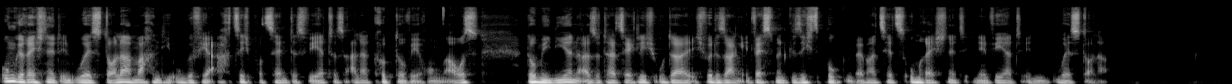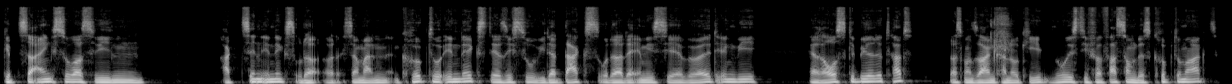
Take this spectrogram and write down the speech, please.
Umgerechnet in US-Dollar machen die ungefähr 80 Prozent des Wertes aller Kryptowährungen aus, dominieren also tatsächlich unter, ich würde sagen, Investment-Gesichtspunkten, wenn man es jetzt umrechnet in den Wert in US-Dollar. Gibt es da eigentlich sowas wie einen Aktienindex oder, oder ich sag mal einen Kryptoindex, der sich so wie der DAX oder der MSCI World irgendwie herausgebildet hat, dass man sagen kann, okay, so ist die Verfassung des Kryptomarkts?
